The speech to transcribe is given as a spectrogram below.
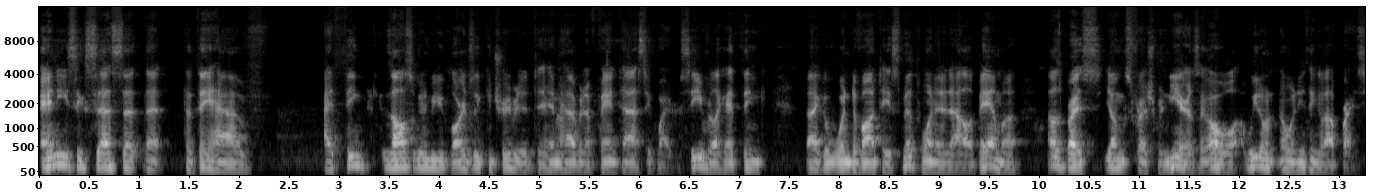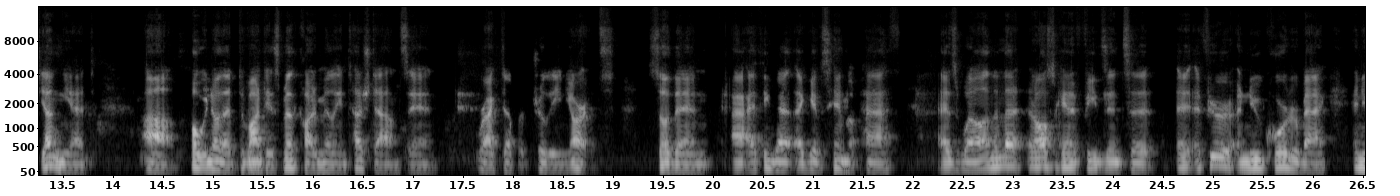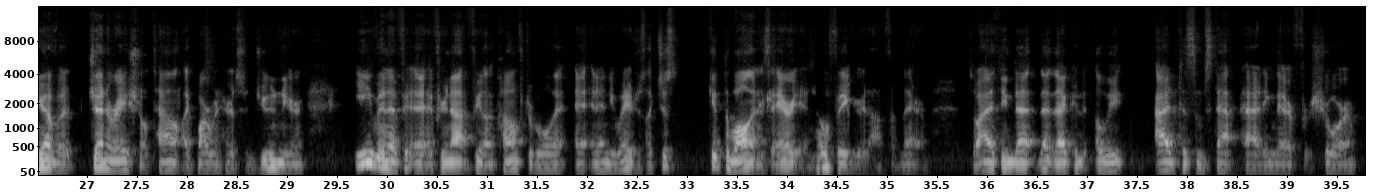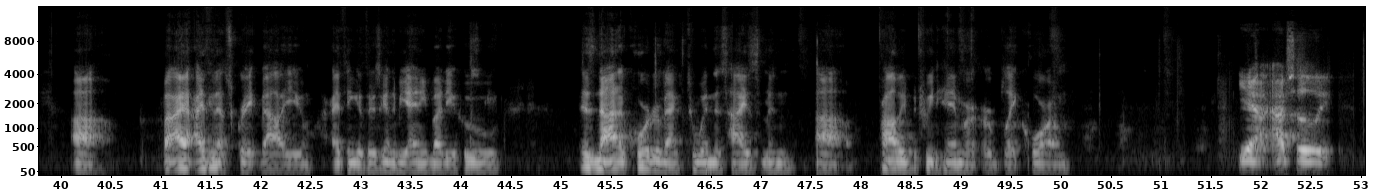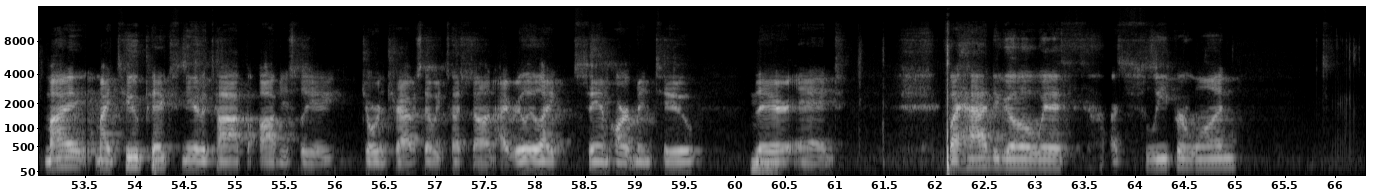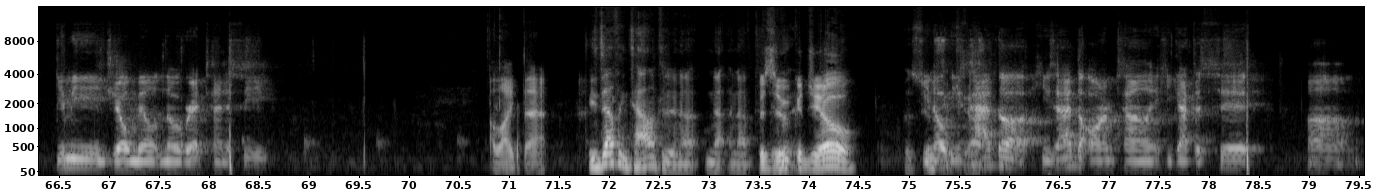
any success that that that they have, I think is also going to be largely contributed to him having a fantastic wide receiver. Like I think back of when DeVonta Smith went into Alabama, that was Bryce Young's freshman year. It's like, oh well, we don't know anything about Bryce Young yet, uh, but we know that DeVonta Smith caught a million touchdowns and racked up a trillion yards. So then I, I think that, that gives him a path as well. And then that it also kind of feeds into if you're a new quarterback and you have a generational talent like Marvin Harrison Jr., even if if you're not feeling comfortable in, in any way, just like just get the ball in his area and he'll figure it out from there. So I think that that that could add to some stat padding there for sure. Uh, but I, I think that's great value. I think if there's going to be anybody who is not a quarterback to win this Heisman, uh, probably between him or, or Blake Corum. Yeah, absolutely. My my two picks near the top, obviously Jordan Travis that we touched on. I really like Sam Hartman too mm-hmm. there, and if I had to go with a sleeper one, give me Joe Milton over at Tennessee. I like that. He's definitely talented enough. enough Bazooka Joe. Bazooka you know, he's Joe. had the he's had the arm talent. He got to sit um,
